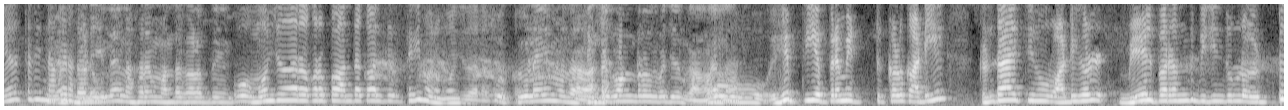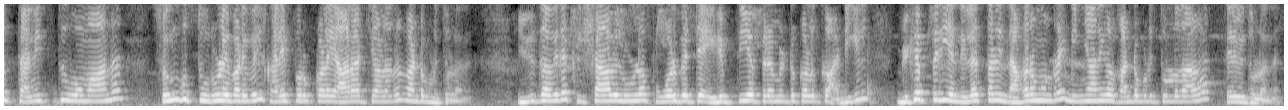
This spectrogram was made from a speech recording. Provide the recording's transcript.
நிலத்தடி நகரம் தடியில நகரம் அந்த காலத்து ஓ மோஞ்சதார குறப்ப அந்த காலத்துக்கு தெரியுமா மோஞ்சதார கீழையும் அந்த அண்டர் கிரவுண்ட் வச்சிருக்காங்க ஓ. எகிப்திய பிரமிட்டுகளுக்கு அடியில் ரெண்டாயிரத்தி நூறு அடிகள் மேல் பறந்து விரிந்துள்ள எட்டு தனித்துவமான செங்குத்து உருளை வடிவில் கலைப்பொருட்களை ஆராய்ச்சியாளர்கள் கண்டுபிடித்துள்ளனர். இது தவிர கிஷாவில் உள்ள புகழ்பெற்ற எகிப்திய பிரமிட்டுகளுக்கு அடியில் மிகப்பெரிய நிலத்தடி நகரம் ஒன்றை விஞ்ஞானிகள் கண்டுபிடித்துள்ளதாக தெரிவித்துள்ளனர்.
